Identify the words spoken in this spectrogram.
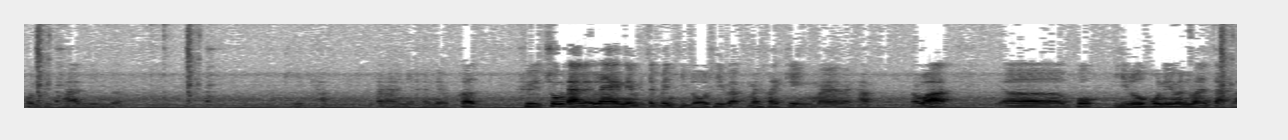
ผลผิดพลาดนิดด้วยโอเคครับอ่าเนี่ยอันเนี้ยก็คือช่วงด่านแรกๆเนี่ยมันจะเป็นฮีโร่ที่แบบไม่ค่อยเก่งมากนะครับ แต่ว่าเอ่อพวกฮีโร่พวกนี้มันมาจากห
